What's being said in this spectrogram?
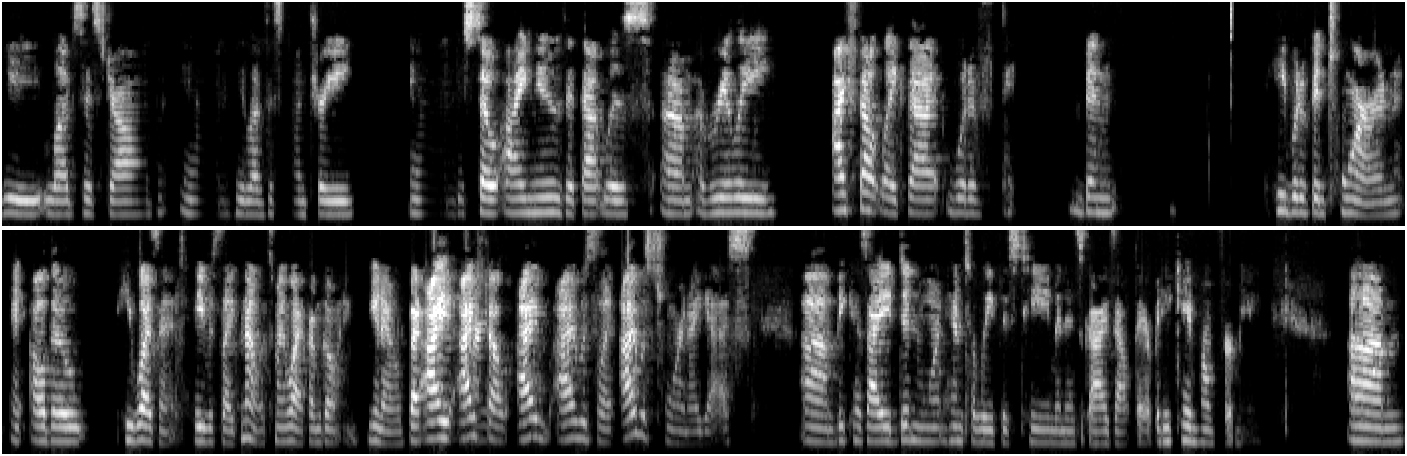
he loves his job and he loves his country and so I knew that that was um a really I felt like that would have been he would have been torn eh, although he wasn't he was like no it's my wife i'm going you know but i i Right. felt i i was like i was torn i guess um because i didn't want him to leave his team and his guys out there but he came home for me um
